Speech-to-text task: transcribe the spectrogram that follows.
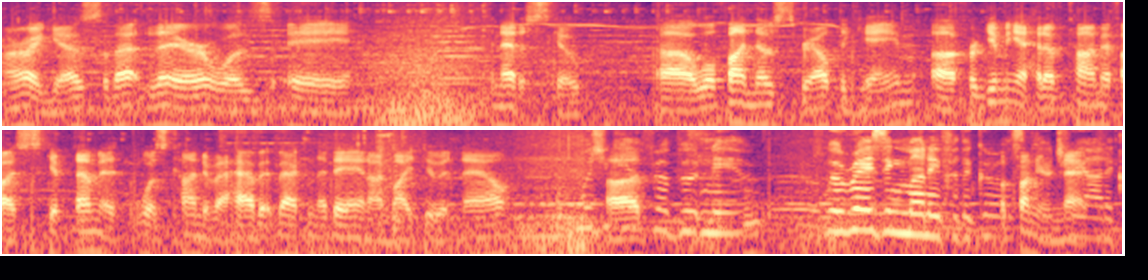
Alright guys, so that there was a kinetoscope. Uh, we'll find those throughout the game. Uh, forgive me ahead of time if I skip them. It was kind of a habit back in the day, and I might do it now. Would you Uh, care for a boutonniere? We're raising money for the Girls your neck? Patriotic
